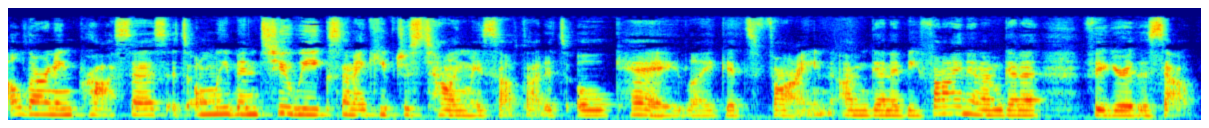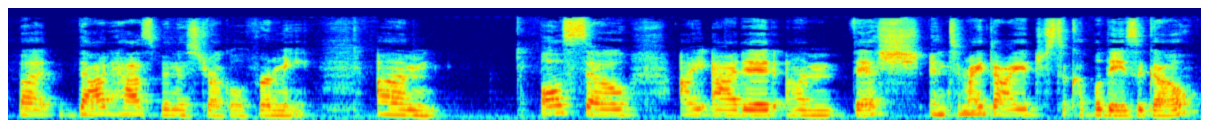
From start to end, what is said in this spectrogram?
a learning process. It's only been two weeks and I keep just telling myself that it's okay. Like it's fine. I'm gonna be fine and I'm gonna figure this out. But that has been a struggle for me. Um, also, I added um, fish into my diet just a couple days ago.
